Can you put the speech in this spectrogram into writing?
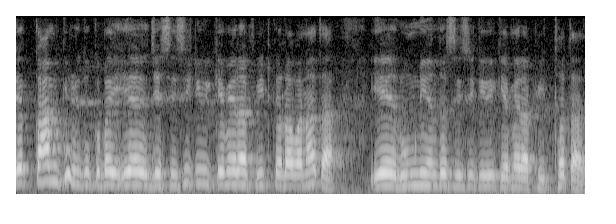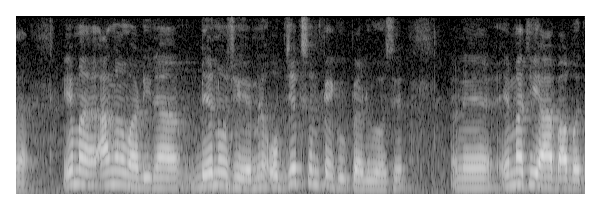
એક કામ કર્યું હતું કે ભાઈ, એ જે સીસીટીવી કેમેરા ફિટ કરાવવાના હતા, એ રૂમની અંદર સીસીટીવી કેમેરા ફિટ થતા હતા. એમાં આંગણવાડીના બહેનો છે, એમણે ઓબ્જેક્શન કંઈક ઉપાડ્યું હશે. અને એમાંથી આ બાબત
